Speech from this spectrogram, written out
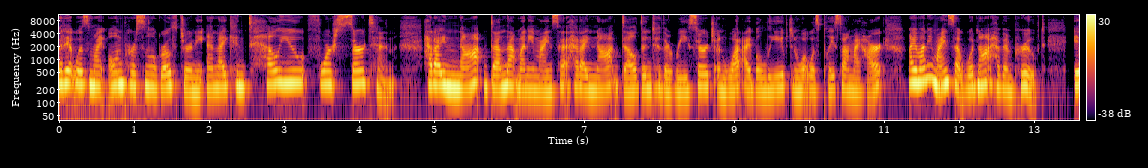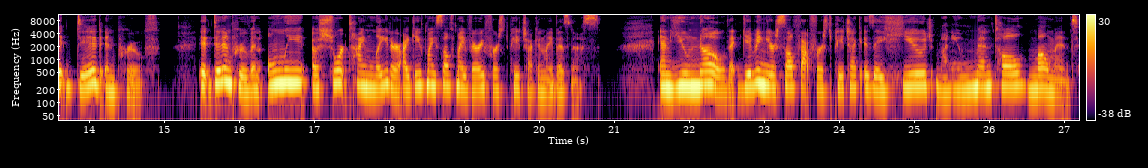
But it was my own personal growth journey. And I can tell you for certain, had I not done that money mindset, had I not delved into the research and what I believed and what was placed on my heart, my money mindset would not have improved. It did improve. It did improve. And only a short time later, I gave myself my very first paycheck in my business. And you know that giving yourself that first paycheck is a huge, monumental moment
